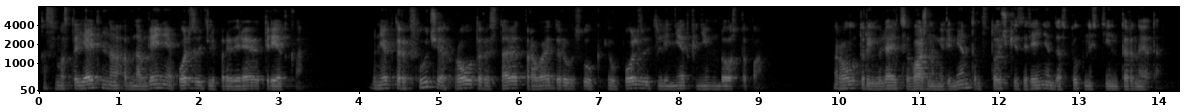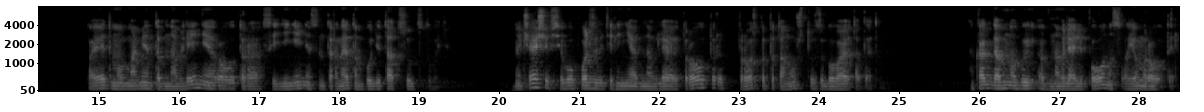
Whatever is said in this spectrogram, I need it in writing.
а самостоятельно обновление пользователи проверяют редко. В некоторых случаях роутеры ставят провайдеры услуг и у пользователей нет к ним доступа. Роутер является важным элементом с точки зрения доступности интернета. Поэтому в момент обновления роутера соединение с интернетом будет отсутствовать. Но чаще всего пользователи не обновляют роутеры просто потому, что забывают об этом. А как давно вы обновляли ПО на своем роутере?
